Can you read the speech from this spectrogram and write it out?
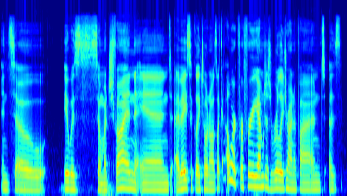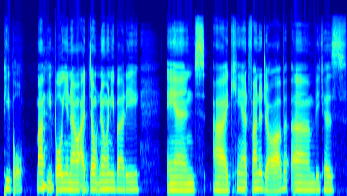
and so it was so much fun. And I basically told him I was like, I'll work for free. I'm just really trying to find as people, my people. You know, I don't know anybody, and I can't find a job um, because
